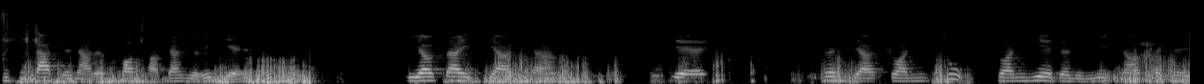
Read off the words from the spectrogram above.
自己大学拿的 course 好像有一点需要再加强一些更加专注专业的领域，然后才可以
